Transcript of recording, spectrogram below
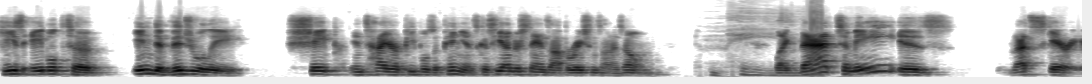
he's able to individually shape entire people's opinions because he understands operations on his own. Amazing. Like that to me is that's scary.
